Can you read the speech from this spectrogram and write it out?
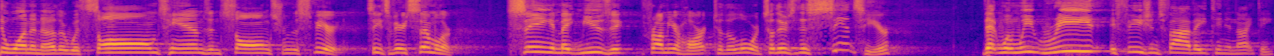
to one another with psalms, hymns, and songs from the Spirit. See, it's very similar. Sing and make music from your heart to the Lord. So there's this sense here that when we read Ephesians 5 18 and 19,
